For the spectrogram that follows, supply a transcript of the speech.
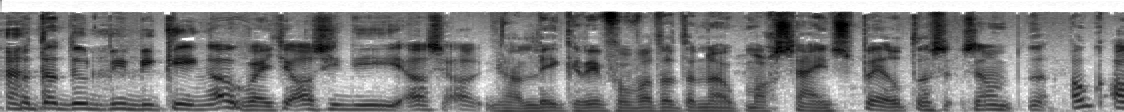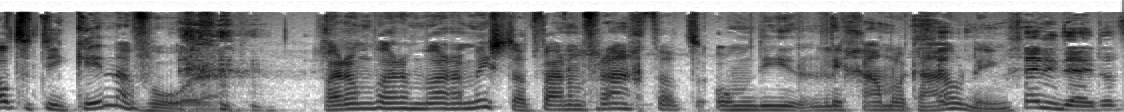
Want dat doet B.B. King ook, weet je. Als hij die, als, nou, of wat het dan ook mag zijn, speelt... dan, dan ook altijd die kin naar voren. waarom, waarom, waarom is dat? Waarom vraagt dat om die lichamelijke houding? Geen idee, dat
